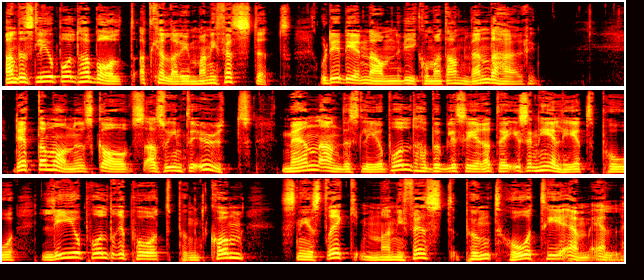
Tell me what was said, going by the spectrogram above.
Anders Leopold har valt att kalla det Manifestet och det är det namn vi kommer att använda här. Detta manus gavs alltså inte ut, men Anders Leopold har publicerat det i sin helhet på leopoldreport.com manifest.html.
